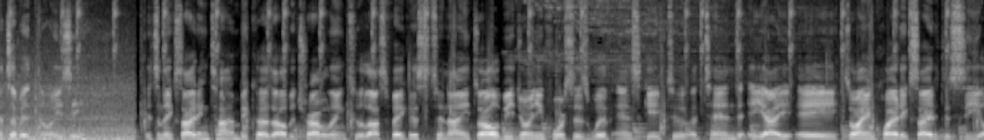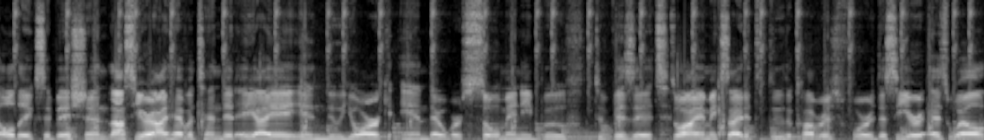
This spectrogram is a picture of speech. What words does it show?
That's a bit noisy. It's an exciting time because I'll be traveling to Las Vegas tonight. So I'll be joining forces with Enscape to attend AIA. So I am quite excited to see all the exhibition. Last year I have attended AIA in New York and there were so many booths to visit. So I am excited to do the coverage for this year as well.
